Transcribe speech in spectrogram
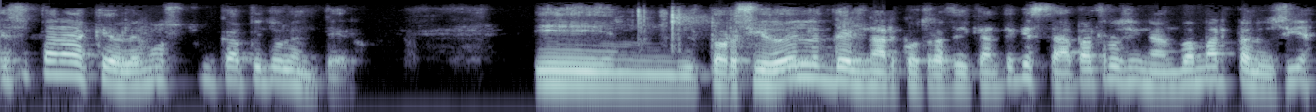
es para que hablemos un capítulo entero. Y mm, el torcido del, narcotraficante que estaba patrocinando a Marta Lucía.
